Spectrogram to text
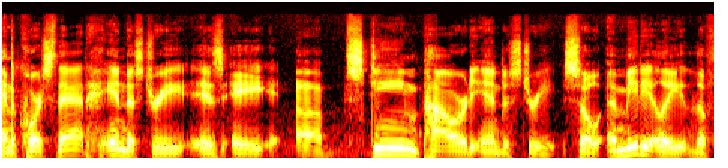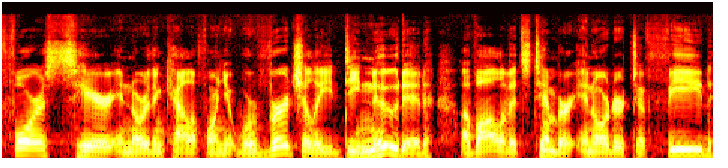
And of course, that industry is a uh, steam powered industry. So immediately, the forests here in Northern California were virtually denuded of all of its timber in order to feed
